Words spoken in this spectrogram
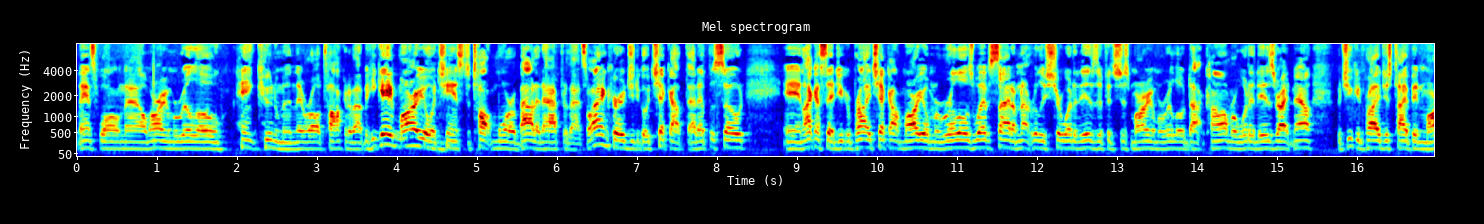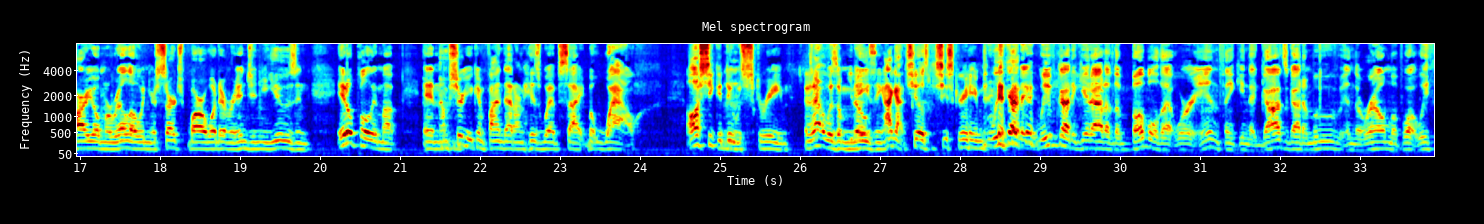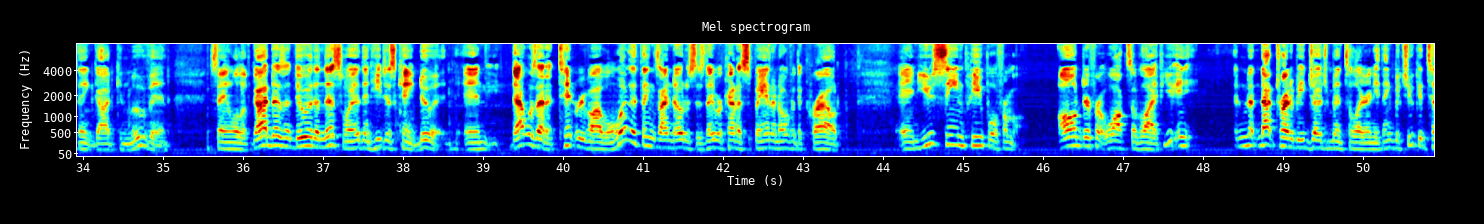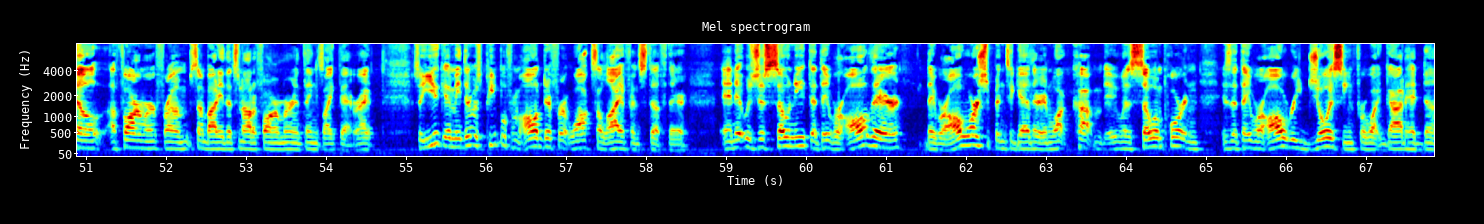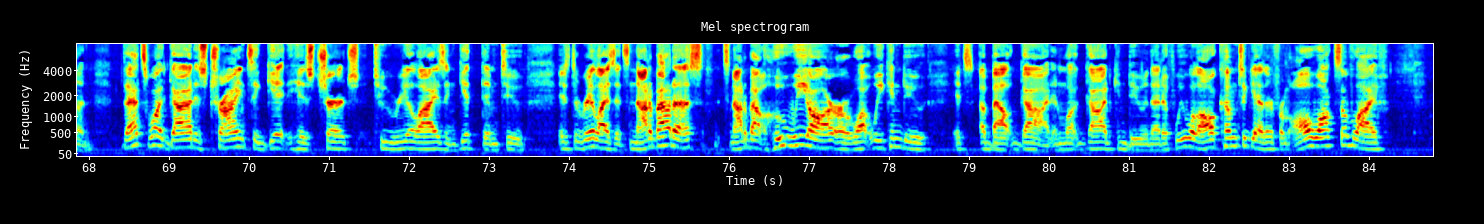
Lance Wallnau, Mario Murillo, Hank Kunneman, they were all talking about it. But he gave Mario a chance to talk more about it after that. So I encourage you to go check out that episode. And like I said, you can probably check out Mario Murillo's website. I'm not really sure what it is, if it's just mariomurillo.com or what it is right now, but you can probably just type in Mario Murillo in your search bar, whatever engine you use, and it'll pull him up. And I'm sure you can find that on his website. But wow, all she could do mm-hmm. was scream, and that was amazing. I got chills when she screamed. we got to we've got to get out of the bubble that we're in, thinking that God's got to move in the realm of what we think God can move in. Saying, well, if God doesn't do it in this way, then He just can't do it. And that was at a tent revival. One of the things I noticed is they were kind of spanning over the crowd, and you've seen people from all different walks of life. You not trying to be judgmental or anything, but you could tell a farmer from somebody that's not a farmer and things like that, right? So you, I mean, there was people from all different walks of life and stuff there, and it was just so neat that they were all there. They were all worshiping together, and what it was so important is that they were all rejoicing for what God had done. That's what God is trying to get His church to realize and get them to is to realize it's not about us, it's not about who we are or what we can do. It's about God and what God can do, and that if we will all come together from all walks of life,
